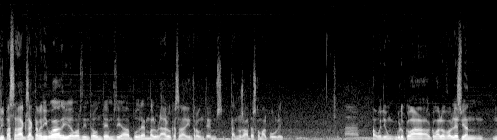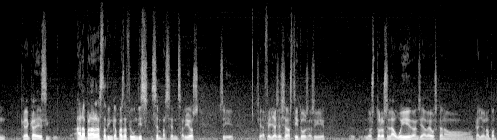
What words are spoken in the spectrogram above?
li passarà exactament igual i llavors dintre un temps ja podrem valorar-ho que serà dintre un temps, tant nosaltres com el públic. Um... Vull dir, un grup com a, com a Love of Lesbian mm, crec que és, ara per ara ha estat incapaç de fer un disc 100% seriós. O sigui, o sigui, de fet llegeixes els títols, o sigui, Los toros en la Wii, doncs ja veus que, no, que allò no pot,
